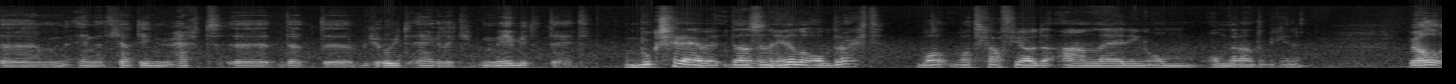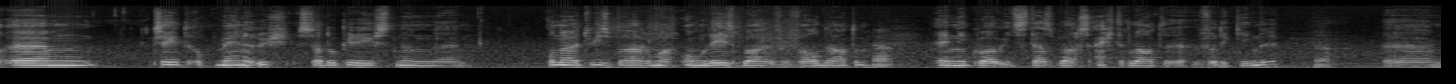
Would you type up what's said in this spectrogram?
Ehm, en het gat in uw hart, eh, dat eh, groeit eigenlijk mee met de tijd. Een boek schrijven, dat is een hele opdracht. Wat, wat gaf jou de aanleiding om, om eraan te beginnen? Wel, ehm, ik zeg het, op mijn rug staat ook ergens een eh, onuitwisbare, maar onleesbare vervaldatum. Ja. En ik wou iets tastbaars achterlaten voor de kinderen. Ja. Ehm,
